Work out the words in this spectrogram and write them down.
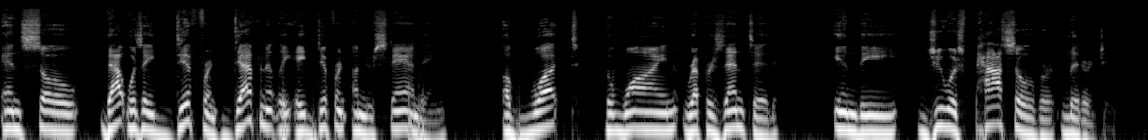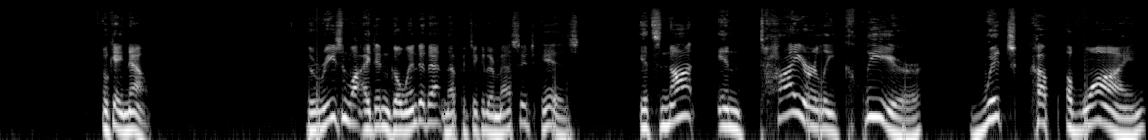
And so that was a different, definitely a different understanding of what the wine represented in the Jewish Passover liturgy. Okay, now, the reason why I didn't go into that in that particular message is it's not entirely clear which cup of wine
